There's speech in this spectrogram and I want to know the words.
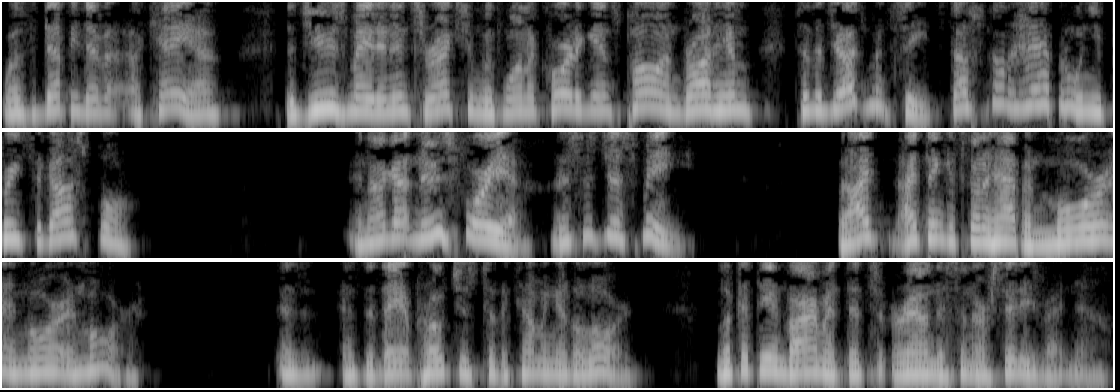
was the deputy of Achaia, the Jews made an insurrection with one accord against Paul and brought him to the judgment seat. Stuff's going to happen when you preach the gospel. And I got news for you. This is just me. But I, I think it's going to happen more and more and more as, as the day approaches to the coming of the Lord. Look at the environment that's around us in our cities right now.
